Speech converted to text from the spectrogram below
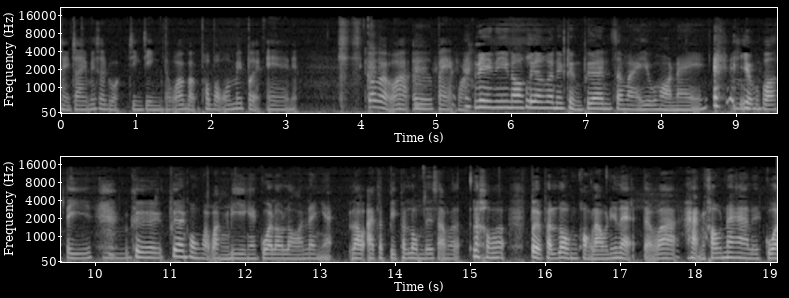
หายใจไม่สะดวกจริง ๆ แต่ว่าแบบพอบอกว่าไม่เปิดแอร์เนี่ย ก็แบบว่า เออ แปลกว่ะ นี่นี่นอกเรื่องก็นึกถึงเพื่อนสมัยอยู่หอใน อยู่ปอตี คือเพื่อนคงแบบหวังดีไงกลัวเราร้อนอะไรเงี้ยเราอาจจะปิดพัดลมด้วยซ้ำแล้วเขาว่าเปิดพัดลมของเรานี่แหละ แต่ว่าหันเข้าหน้าเลยกลัว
